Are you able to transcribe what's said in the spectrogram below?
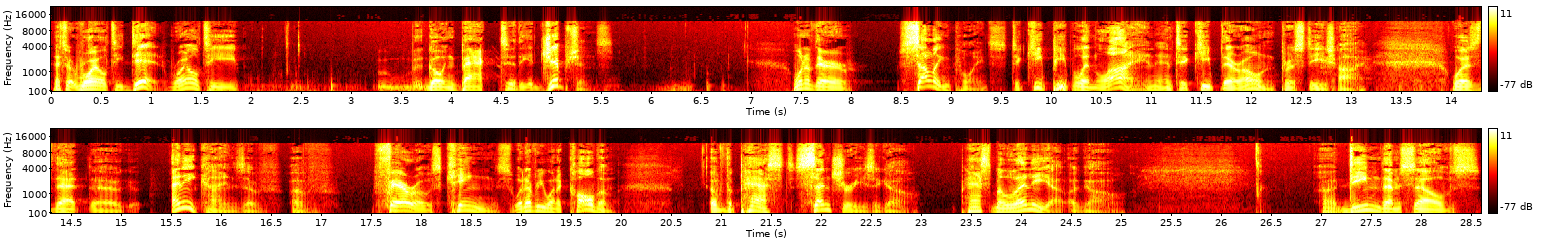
that's what royalty did. Royalty going back to the Egyptians. One of their selling points to keep people in line and to keep their own prestige high was that uh, any kinds of, of pharaohs, kings, whatever you want to call them, of the past centuries ago, past millennia ago, uh, deemed themselves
